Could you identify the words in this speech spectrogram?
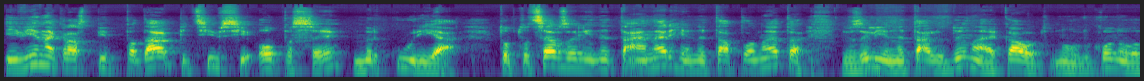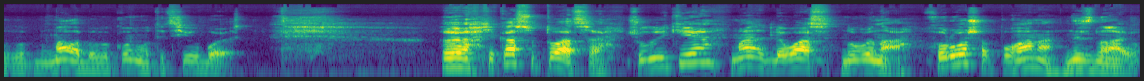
І він якраз підпадав під ці всі описи Меркурія. Тобто це взагалі не та енергія, не та планета, взагалі не та людина, яка от, ну, виконувала, мала би виконувати ці обов'язки. Е, яка ситуація? Чоловіки, в мене для вас новина. Хороша, погана, не знаю.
